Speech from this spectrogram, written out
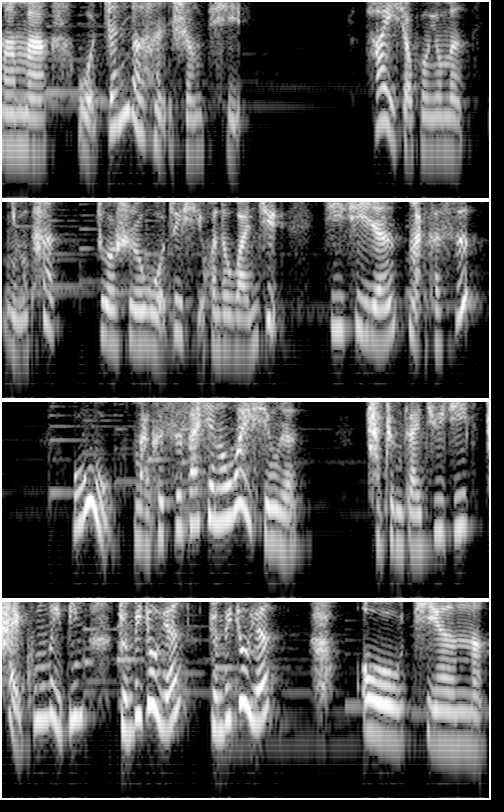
妈妈，我真的很生气。嗨，小朋友们，你们看，这是我最喜欢的玩具——机器人马克思。哦，马克思发现了外星人，他正在狙击太空卫兵，准备救援，准备救援。哦，天哪！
